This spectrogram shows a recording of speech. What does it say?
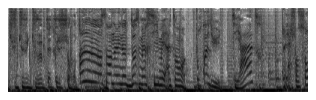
Tu, tu, tu veux peut-être que je chante? Ah non, non, non, ça on a une autre dose, merci. Mais attends, pourquoi du théâtre, de la chanson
